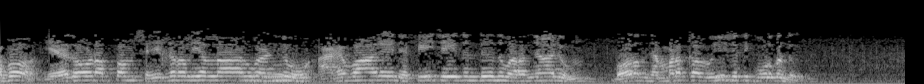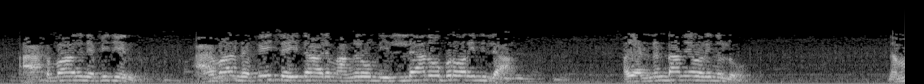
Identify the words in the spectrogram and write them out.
അപ്പോ ഏതോടൊപ്പം ഷെയ്ഖർ അലി അള്ളാഹു അഹവാലെ നഫീ ചെയ്യുന്നുണ്ട് എന്ന് പറഞ്ഞാലും ബോറം നമ്മളൊക്കെ വീശത്തി കൂടുന്നുണ്ട് അഹ്വാൽ നഫീ ചെയ്യുന്നു. അഹ്വാൽ നഫീ ചെയ്താലും അങ്ങനെ ഒന്നും ഇല്ല എന്ന് പറയുന്നില്ല. അത് എണ്ണണ്ടാന്നേ പറയുന്നുള്ളൂ. നമ്മ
